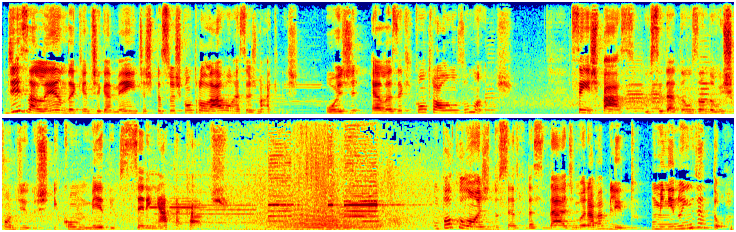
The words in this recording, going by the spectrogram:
Diz a lenda que antigamente as pessoas controlavam essas máquinas. Hoje, elas é que controlam os humanos. Sem espaço, os cidadãos andam escondidos e com medo de serem atacados. longe do centro da cidade morava Blito, um menino inventor.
